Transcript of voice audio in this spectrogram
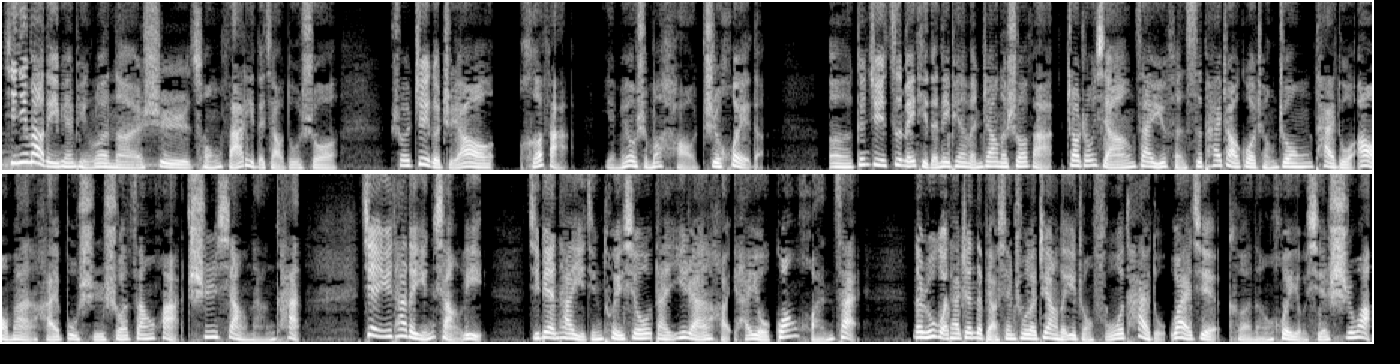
新京报的一篇评论呢，是从法理的角度说，说这个只要合法，也没有什么好智慧的。呃，根据自媒体的那篇文章的说法，赵忠祥在与粉丝拍照过程中态度傲慢，还不时说脏话，吃相难看。鉴于他的影响力，即便他已经退休，但依然还还有光环在。那如果他真的表现出了这样的一种服务态度，外界可能会有些失望。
